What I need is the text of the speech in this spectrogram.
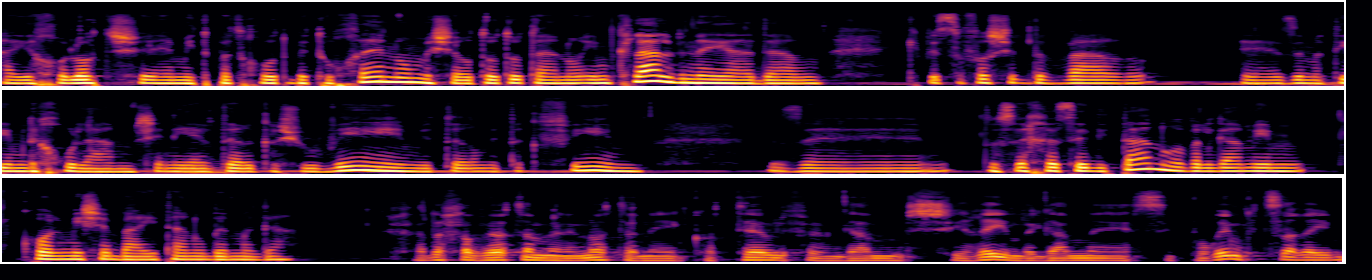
היכולות שמתפתחות בתוכנו משרתות אותנו עם כלל בני האדם, כי בסופו של דבר אה, זה מתאים לכולם, שנהיה יותר קשובים, יותר מתקפים. זה, עושה חסד איתנו, אבל גם עם כל מי שבא איתנו במגע. אחת החוויות המעניינות, אני כותב לפעמים גם שירים וגם uh, סיפורים קצרים,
